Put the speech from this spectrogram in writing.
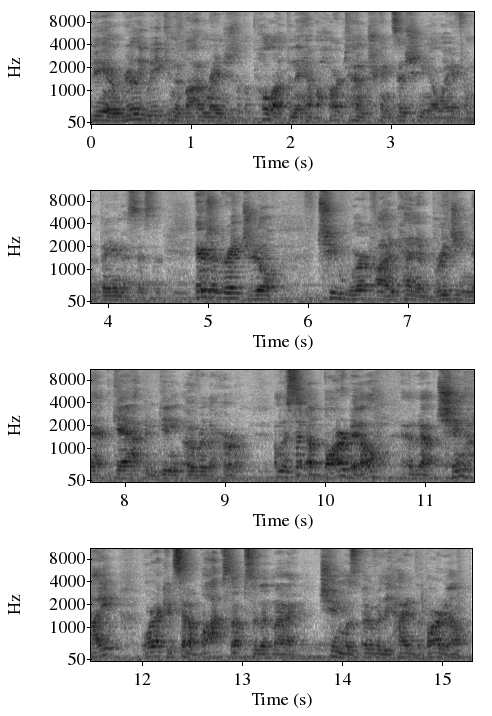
being really weak in the bottom ranges of the pull-up and they have a hard time transitioning away from the band-assisted. Here's a great drill to work on kind of bridging that gap and getting over the hurdle. I'm gonna set a barbell at about chin height, or I could set a box up so that my chin was over the height of the barbell.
